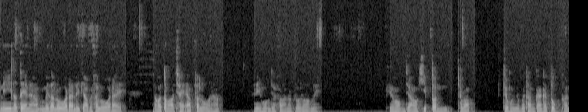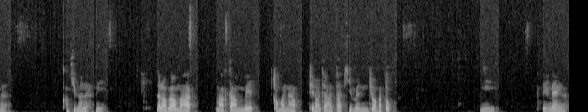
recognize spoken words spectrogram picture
นนี้แล้วแต่นะครับ ไม่สโลว์ก็ได้เลยจะเอาไปสโลว์ก็ได้แล้วก็ต้องเอาใช้แอปสโลว์นะครับ อันนี้ผมจะสอนแบบรอบๆเลยคือผมจะเอาคลิปต้นฉบับที่ผมจะไปทำการกระตุกก่อนนะของคลิปนั้นแหละนี่ แล้วเราก็มาร์กมาร์กตามเบสของมันนะครับ ที่เราจะตัดคลิปเป็นช่วงกระตุก นี่เสียงแดงนะ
